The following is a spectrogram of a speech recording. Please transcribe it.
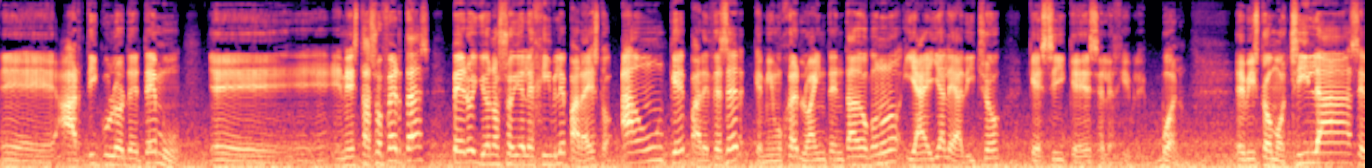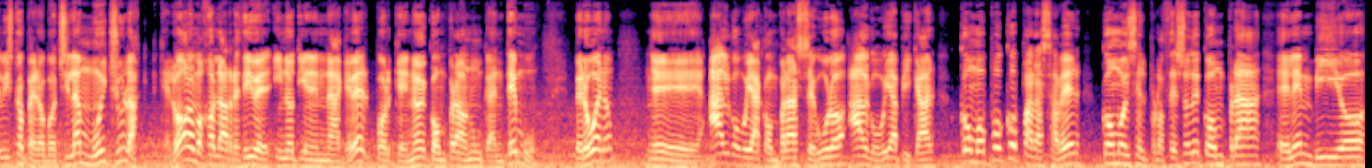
eh, artículos de Temu eh, en estas ofertas, pero yo no soy elegible para esto. Aunque parece ser que mi mujer lo ha intentado con uno y a ella le ha dicho que sí que es elegible. Bueno, he visto mochilas, he visto, pero mochilas muy chulas, que luego a lo mejor las recibe y no tienen nada que ver, porque no he comprado nunca en Temu. Pero bueno, eh, algo voy a comprar seguro, algo voy a picar, como poco para saber cómo es el proceso de compra, el envío,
